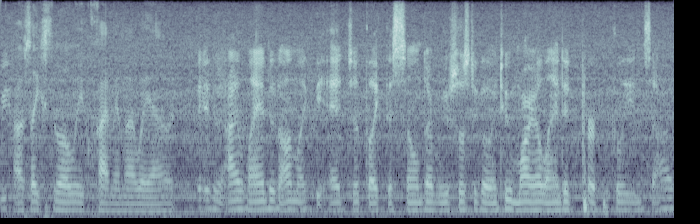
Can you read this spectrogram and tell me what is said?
We- I was like slowly climbing my way out. Nathan, I landed on like the edge of like the cylinder we were supposed to go into. Mario landed perfectly inside.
